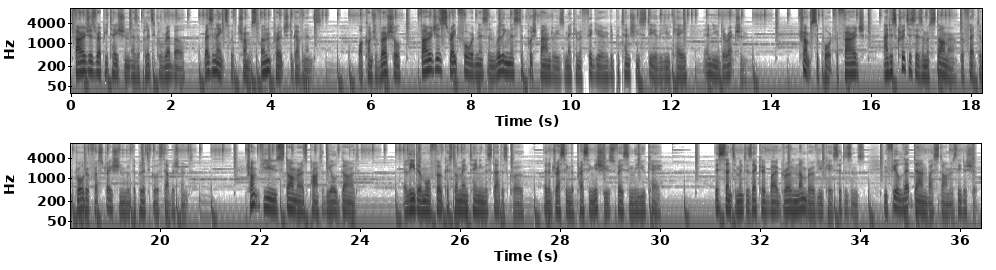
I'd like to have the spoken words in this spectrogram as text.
Farage's reputation as a political rebel resonates with Trump's own approach to governance. While controversial, Farage's straightforwardness and willingness to push boundaries make him a figure who could potentially steer the UK in a new direction. Trump's support for Farage and his criticism of Starmer reflect a broader frustration with the political establishment. Trump views Starmer as part of the old guard, a leader more focused on maintaining the status quo than addressing the pressing issues facing the UK. This sentiment is echoed by a growing number of UK citizens who feel let down by Starmer's leadership.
